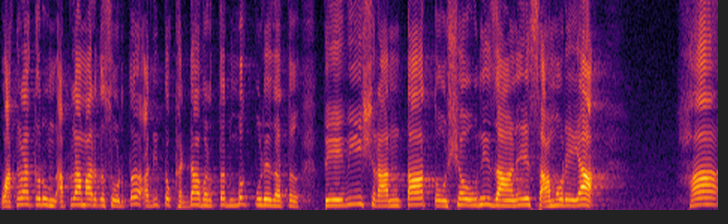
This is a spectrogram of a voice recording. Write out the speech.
वाकडा करून आपला मार्ग सोडतं आधी तो खड्डा भरतं मग पुढे जातं. तेवी श्रांता तोषवणी जाणे सामोरे या. हा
